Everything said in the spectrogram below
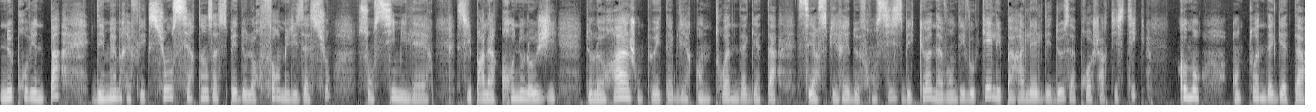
ne proviennent pas des mêmes réflexions, certains aspects de leur formalisation sont similaires. Si par la chronologie de leur âge on peut établir qu'Antoine d'Agata s'est inspiré de Francis Bacon avant d'évoquer les parallèles des deux approches artistiques, Comment Antoine d'Agata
